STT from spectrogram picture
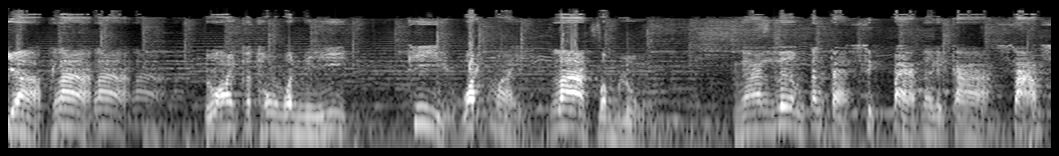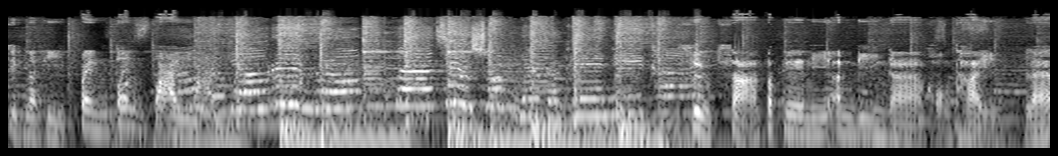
อย่าพลาดลอยกระทงวันนี้ที่วัดใหม่ลาดบำรุง งานเริ่มตั้งแต่ 18 นาฬิกา 30 นาทีเป็นต้นไปเที่ยวรื่นรมมาเที่ยวชมงานประเพณีไทย สืบสารประเพณีอันดีงามของไทย แล้ว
